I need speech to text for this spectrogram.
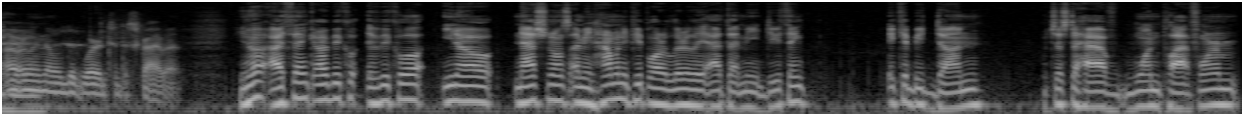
I don't really know a good word to describe it. You know, I think I would be cool. It would be cool. You know, nationals. I mean, how many people are literally at that meet? Do you think it could be done just to have one platform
